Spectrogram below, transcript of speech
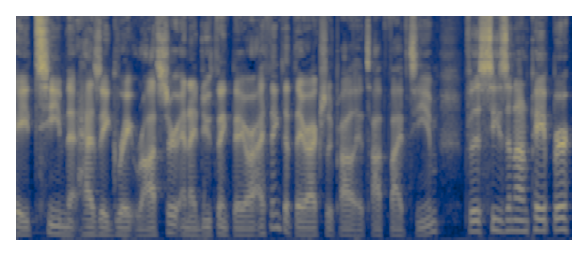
a team that has a great roster, and I do think they are. I think that they are actually probably a top five team for this season on paper,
